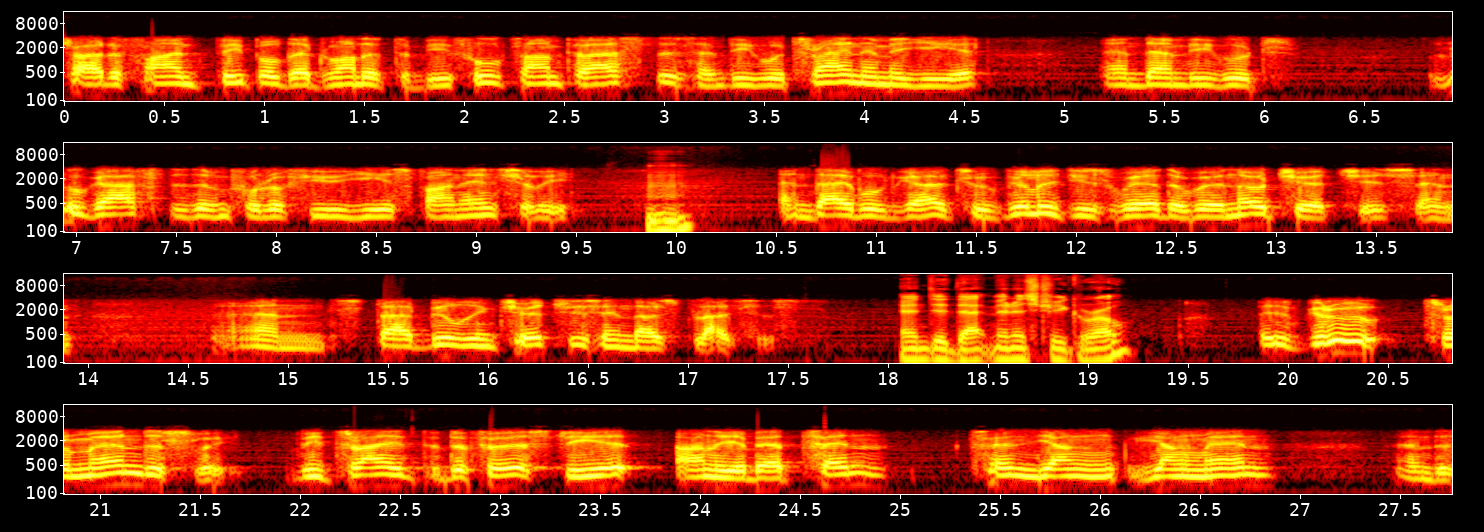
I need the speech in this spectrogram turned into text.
try to find people that wanted to be full-time pastors, and we would train them a year, and then we would look after them for a few years financially. Mm-hmm. And they would go to villages where there were no churches and and start building churches in those places. And did that ministry grow? It grew tremendously. We tried the first year only about 10, 10 young young men, and the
